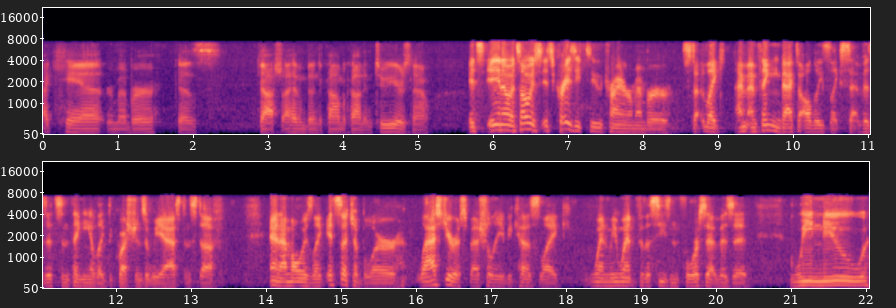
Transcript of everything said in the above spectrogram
I can't remember because, gosh, I haven't been to Comic Con in two years now. It's you know it's always it's crazy too trying to remember stuff like I'm I'm thinking back to all these like set visits and thinking of like the questions that we asked and stuff, and I'm always like it's such a blur. Last year especially because like when we went for the season four set visit, we knew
